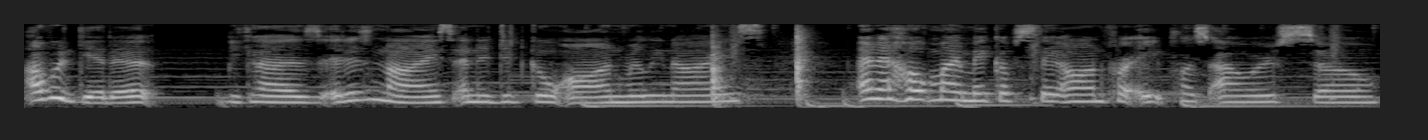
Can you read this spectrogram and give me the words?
I would get it because it is nice and it did go on really nice. And it helped my makeup stay on for eight plus hours so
